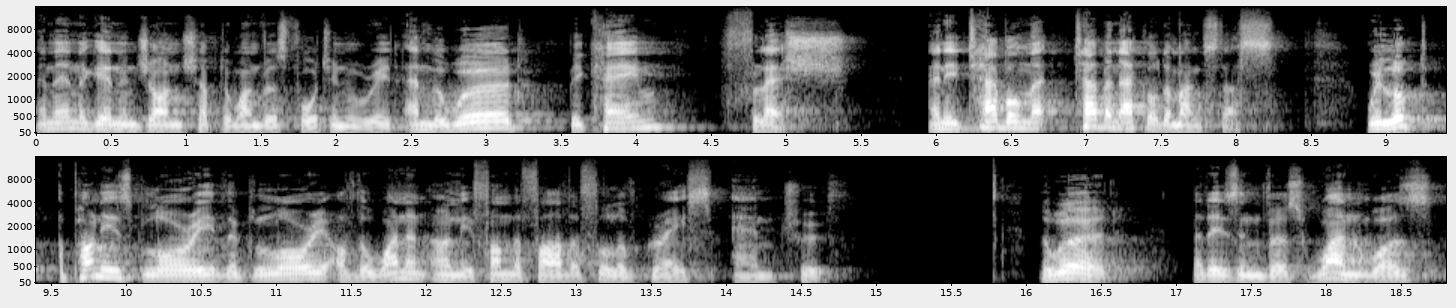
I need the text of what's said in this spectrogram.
And then again in John chapter 1, verse 14, we read, And the word became flesh, and he tabernacled amongst us. We looked upon his glory, the glory of the one and only from the Father, full of grace and truth. The word that is in verse 1 was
